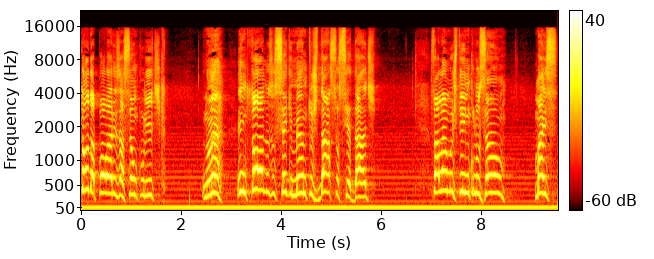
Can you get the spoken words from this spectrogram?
toda a polarização política, não é? Em todos os segmentos da sociedade. Falamos de inclusão, mas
